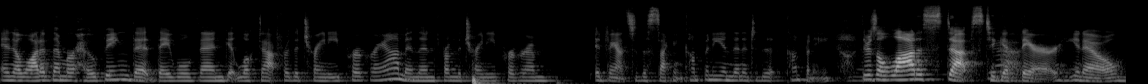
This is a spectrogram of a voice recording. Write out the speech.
and a lot of them are hoping that they will then get looked at for the trainee program and then from the trainee program advance to the second company and then into the company. Yeah. There's a lot of steps to yeah. get there, you know.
